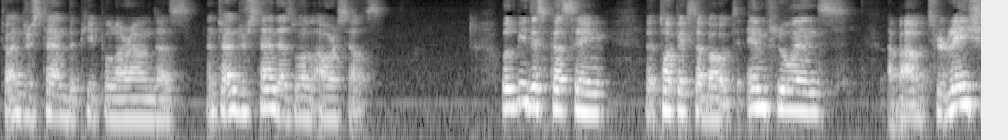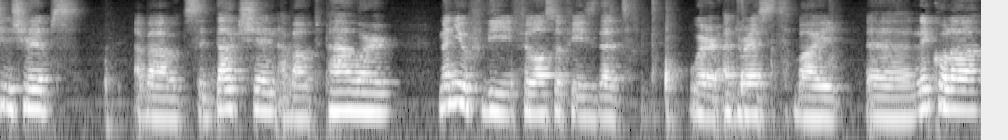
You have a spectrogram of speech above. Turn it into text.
to understand the people around us and to understand as well ourselves. We'll be discussing the topics about influence, about relationships, about seduction, about power, many of the philosophies that were addressed by uh, Nicola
